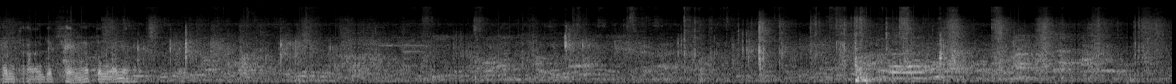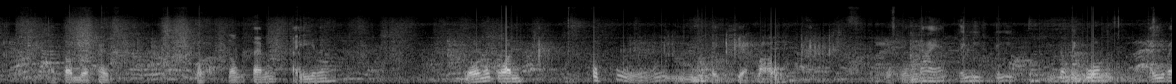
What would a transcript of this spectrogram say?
ค่อนข้างจะแข็งครับตรงนั้นนะครับต่อหมดให้ต้องแต้มตีนะโดนไว้ก่อน โอ้โหไปเขียบเบา ยังได้ฮะตีตีไม่ต้องไปกลัวตีไป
